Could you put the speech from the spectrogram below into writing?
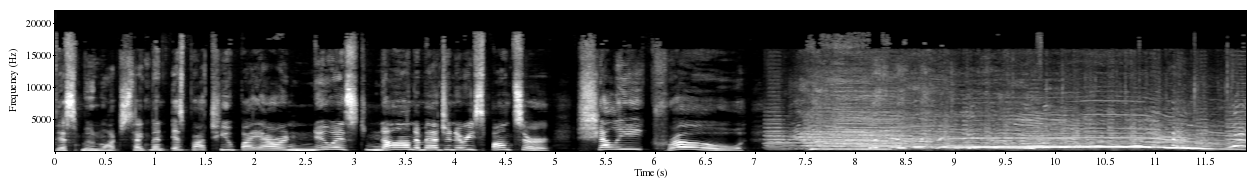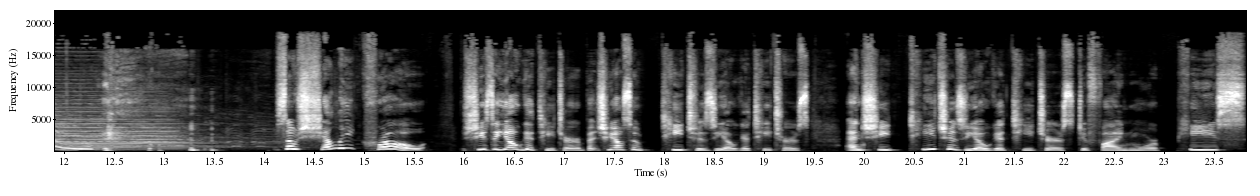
this Moonwatch segment is brought to you by our newest non imaginary sponsor, Shellie Crow. so, Shellie Crow, she's a yoga teacher, but she also teaches yoga teachers. And she teaches yoga teachers to find more peace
